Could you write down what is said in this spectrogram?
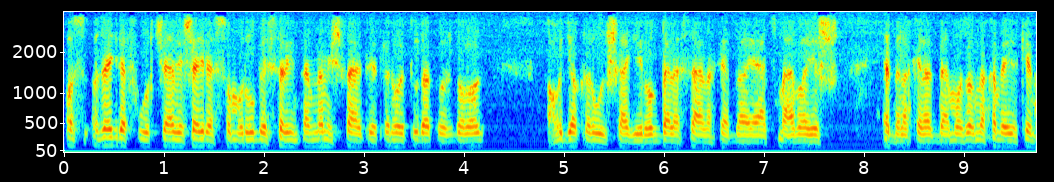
Az, az egyre furcsább és egyre szomorúbb, és szerintem nem is feltétlenül tudatos dolog, ahogy gyakran újságírók beleszállnak ebbe a játszmába, és ebben a keretben mozognak, ami egyébként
